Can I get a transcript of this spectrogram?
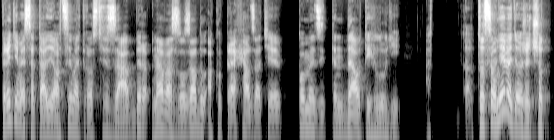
prejdeme sa tady, ale chcem mať proste záber na vás zozadu, ako prechádzate pomedzi ten dav tých ľudí. A, a to som nevedel, že čo,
